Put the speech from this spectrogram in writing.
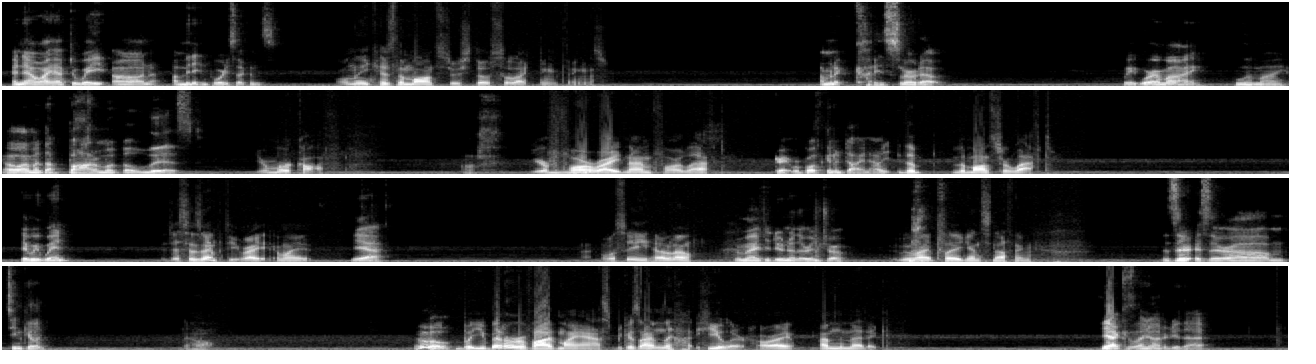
and now I have to wait on a minute and 40 seconds. Only because the monster's still selecting things. I'm gonna cut his throat out. Wait, where am I? Who am I? Oh, I'm at the bottom of the list. You're Markov. Ugh. You're Mm. far right and I'm far left. Great, we're both gonna die now. Uh, The the monster left. Did we win? It just says empty, right? Am I? Yeah. We'll see. I don't know. We might have to do another intro. We might play against nothing. Is there is there um team killing? No. Oh. But you better revive my ass because I'm the healer. All right. I'm the medic. Yeah, because I know how to do that.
